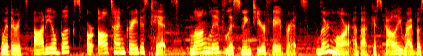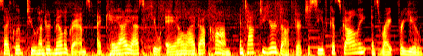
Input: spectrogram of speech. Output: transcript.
Whether it's audiobooks or all-time greatest hits, long live listening to your favorites. Learn more about Kisqali Ribociclib 200 milligrams at kisqali.com and talk to your doctor to see if Kisqali is right for you.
